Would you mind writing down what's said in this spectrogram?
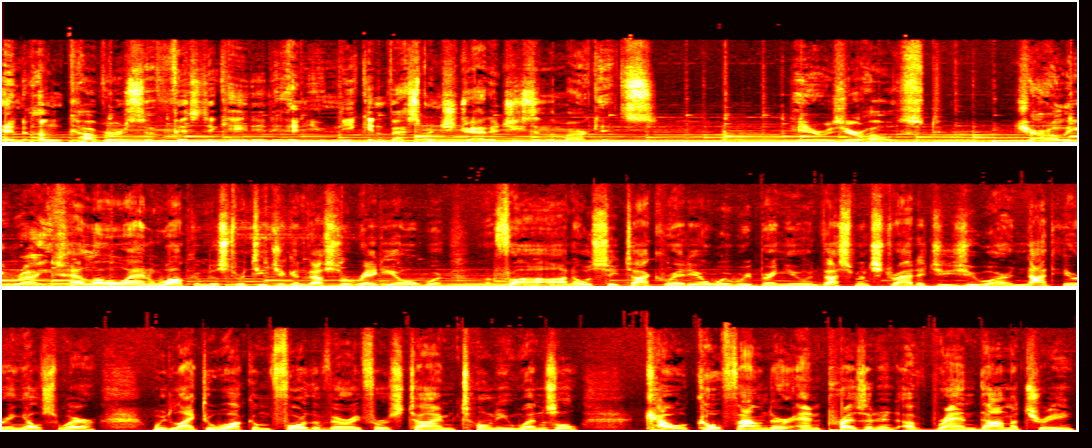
and uncover sophisticated and unique investment strategies in the markets. Here is your host, Charlie Wright. Hello and welcome to Strategic Investor Radio where, uh, on OC Talk Radio, where we bring you investment strategies you are not hearing elsewhere. We'd like to welcome for the very first time Tony Wenzel, co founder and president of Brandometry.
